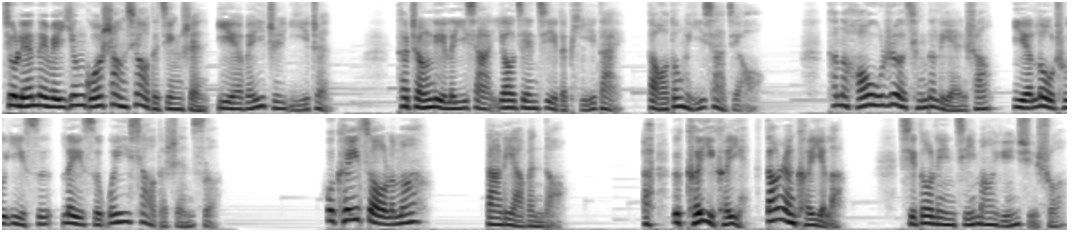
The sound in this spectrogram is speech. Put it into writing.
就连那位英国上校的精神也为之一振。他整理了一下腰间系的皮带，倒动了一下脚，他那毫无热情的脸上也露出一丝类似微笑的神色。“我可以走了吗？”达利亚问道。“啊，可以，可以，当然可以了。”喜多林急忙允许说。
